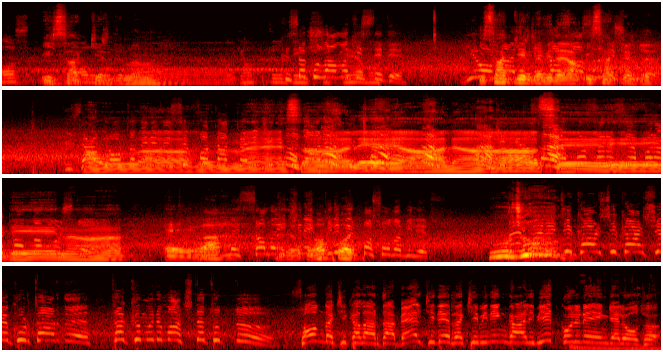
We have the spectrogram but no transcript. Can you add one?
Os. İshak girdi. Oo, yaptığı Kısa kullanmak değişikliğe bak. istedi. Bir İshak girdi bir ceza de ya, sahasını İshak düşündü. girdi. Güzel bir orta denemesi fakat Allahümme kalecinin salli ala seyyidina. Eyvah. Muhammed Salah için Hadi etkili bir pas olabilir. Uğurcan. Kaleci karşı karşıya kurtardı. Takımını maçta tuttu. Son dakikalarda belki de rakibinin galibiyet golüne engel oldu.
